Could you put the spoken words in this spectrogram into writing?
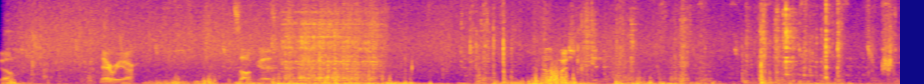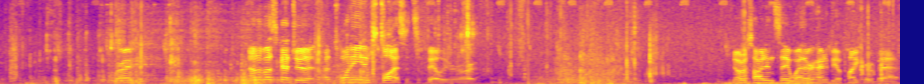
Go. There we are. It's all good. Now the question getting it. Right. None of us catch a, a 20 inch plus, it's a failure, alright? Notice how I didn't say whether it had to be a pike or a bass.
